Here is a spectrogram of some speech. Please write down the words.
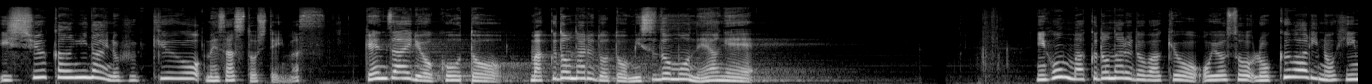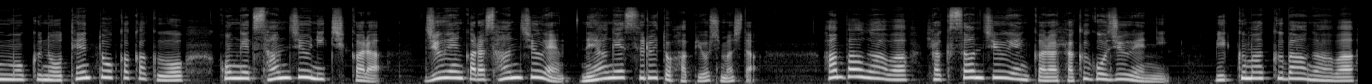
1週間以内の復旧を目指すとしています。原材料高騰、マクドナルドとミスドも値上げへ。日本マクドナルドは今日およそ6割の品目の店頭価格を今月30日から10円から30円値上げすると発表しました。ハンバーガーは130円から150円に、ビッグマックバーガーは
